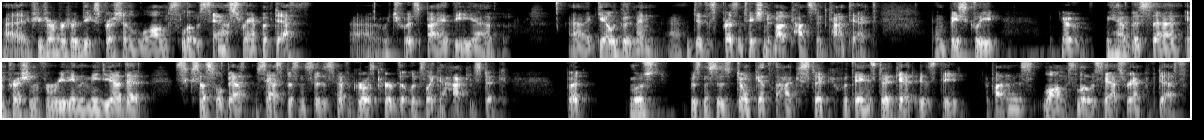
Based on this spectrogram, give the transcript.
uh, if you've ever heard the expression long, slow SaaS ramp of death, uh, which was by the uh, uh Gail Goodman, uh, did this presentation about constant contact. And basically, you know, we have this uh, impression from reading the media that successful SaaS businesses have a growth curve that looks like a hockey stick. But most businesses don't get the hockey stick. What they instead get is the eponymous long, slow SaaS ramp of death,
